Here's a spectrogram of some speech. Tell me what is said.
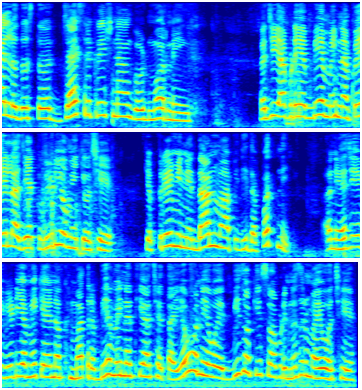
હેલો દોસ્તો, જય શ્રી કૃષ્ણ, ગુડ મોર્નિંગ. હજી આપણે બે મહિના પહેલાં જ એક વીડિયો મૂક્યો છે કે પ્રેમીને દાનમાં આપી દીધા પત્ની. અને હજી એ વીડિયો મૂક્યા એનો માત્ર બે મહિના થયા છે, તા એવો ને એવો એક બીજો કિસ્સો આપણી નજરમાં આવ્યો છે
